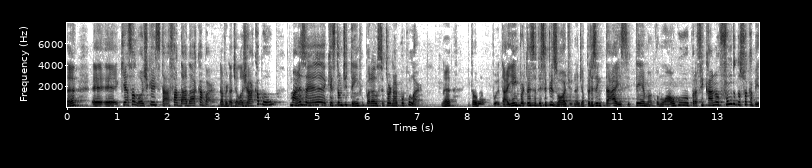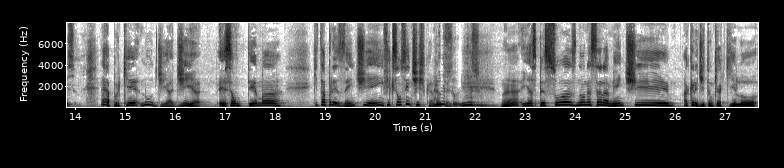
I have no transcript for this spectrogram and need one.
né? É- é, que essa lógica está afadada a acabar. Na verdade, ela já acabou, mas é questão de tempo para ela se tornar popular, né? Então, daí a importância desse episódio, né? De apresentar esse tema como algo para ficar no fundo da sua cabeça. É, porque no dia a dia, esse é um tema que está presente em ficção científica, né? Isso, isso. Né? E as pessoas não necessariamente acreditam que aquilo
